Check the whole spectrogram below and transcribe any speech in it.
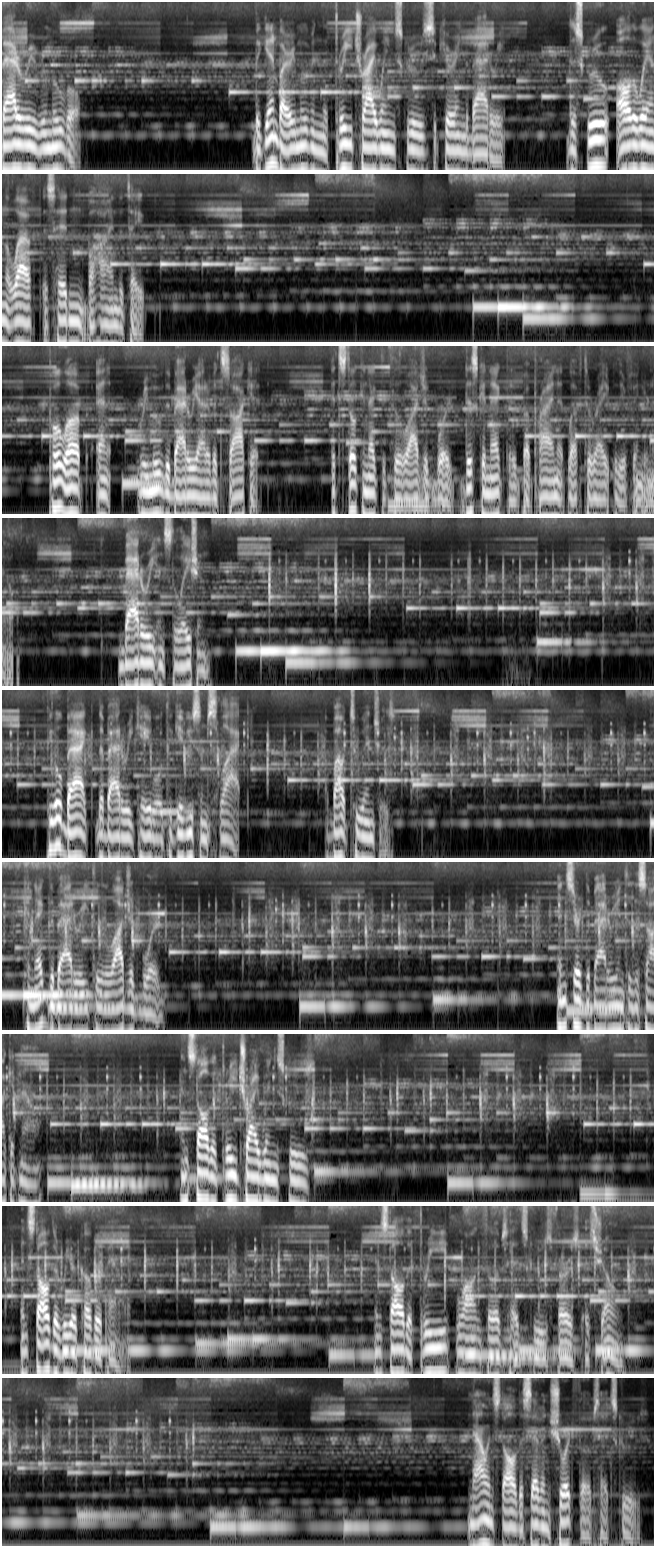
Battery removal. Begin by removing the three tri-wing screws securing the battery. The screw all the way on the left is hidden behind the tape. Pull up and remove the battery out of its socket. It's still connected to the logic board, disconnected by prying it left to right with your fingernail. Battery installation. Peel back the battery cable to give you some slack, about 2 inches. Connect the battery to the logic board. Insert the battery into the socket now. Install the three tri-wing screws. Install the rear cover panel. Install the three long Phillips head screws first as shown. Now install the seven short Phillips head screws.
